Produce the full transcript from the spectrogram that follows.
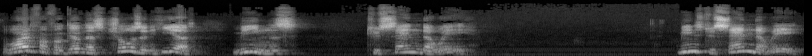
The word for forgiveness chosen here means to send away. It means to send away.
